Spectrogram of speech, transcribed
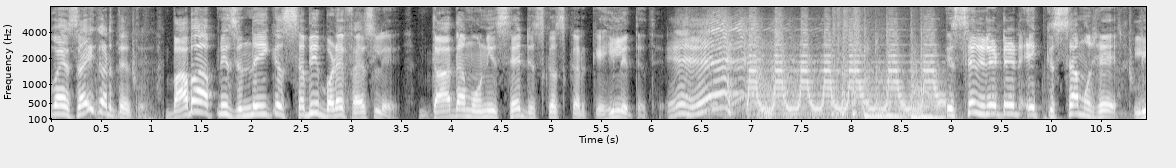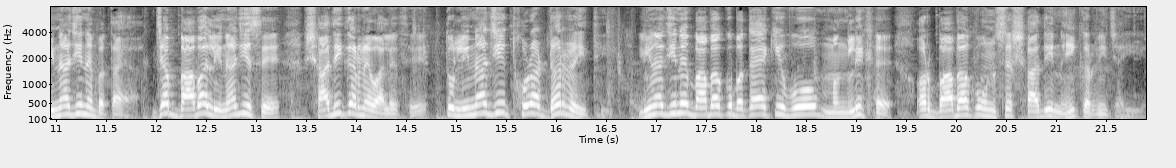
वैसा ही करते थे। बाबा अपनी ज़िंदगी के सभी बड़े फैसले दादा मोनी से डिस्कस करके ही लेते थे। इससे रिलेटेड एक किस्सा मुझे लीना जी ने बताया। जब बाबा लीना जी से शादी करने वाले थे तो लीना जी थोड़ा डर रही थी। लीना जी ने बाबा को बताया कि वो मंगलिक है और बाबा को उनसे शादी नहीं करनी चाहिए।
